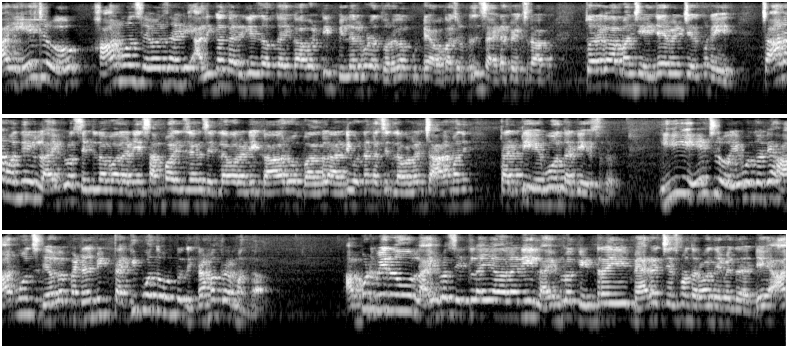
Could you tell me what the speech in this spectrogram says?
ఆ ఏజ్లో హార్మోన్స్ లెవెల్స్ అనేవి అధికంగా రిలీజ్ అవుతాయి కాబట్టి పిల్లలు కూడా త్వరగా పుట్టే అవకాశం ఉంటుంది సైడ్ ఎఫెక్ట్స్ రాక త్వరగా మంచి ఎంజాయ్మెంట్ చేసుకునే ఏజ్. చాలా మంది లైఫ్లో సెటిల్ అవ్వాలని సంపాదించడానికి సెటిల్ అవ్వాలని కారు బంగ్లా అన్ని ఉండగా సెటిల్ అవ్వాలని చాలా మంది థర్టీ ఏవో థర్టీ చేస్తున్నారు ఈ ఏజ్లో ఏమవుతుంటే హార్మోన్స్ డెవలప్మెంట్ అనేది మీకు తగ్గిపోతూ ఉంటుంది క్రమక్రమంగా. అప్పుడు మీరు లైఫ్లో సెటిల్ అయ్యాలని లైఫ్లోకి ఎంటర్ అయ్యి మ్యారేజ్ చేసుకున్న తర్వాత ఏమైందంటే ఆ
